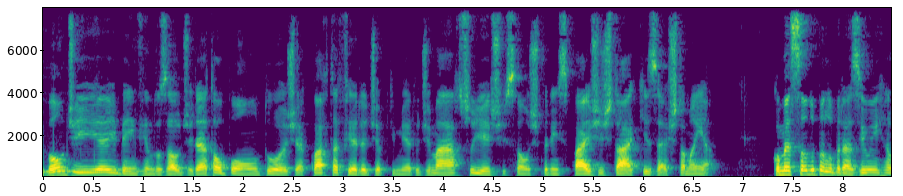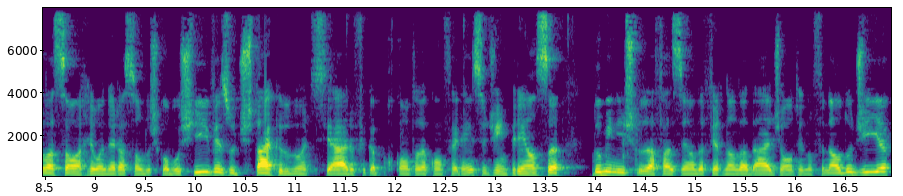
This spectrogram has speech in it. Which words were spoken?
Bom dia e bem-vindos ao Direto ao Ponto. Hoje é quarta-feira, dia 1 de março, e estes são os principais destaques esta manhã. Começando pelo Brasil, em relação à reoneração dos combustíveis, o destaque do noticiário fica por conta da conferência de imprensa do ministro da Fazenda, Fernando Haddad, ontem no final do dia,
